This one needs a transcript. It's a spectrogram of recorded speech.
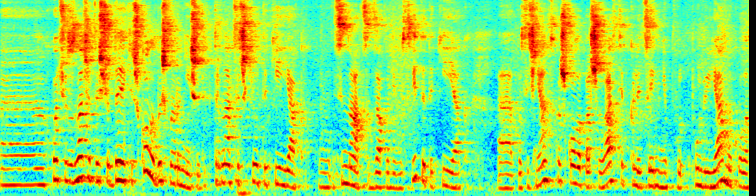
Е, Хочу зазначити, що деякі школи вийшли раніше. 13 шкіл, такі як 17 закладів освіти, такі як е, Посічнянська школа, Перша Ластівка, ліцей імені Пулюя, Микола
